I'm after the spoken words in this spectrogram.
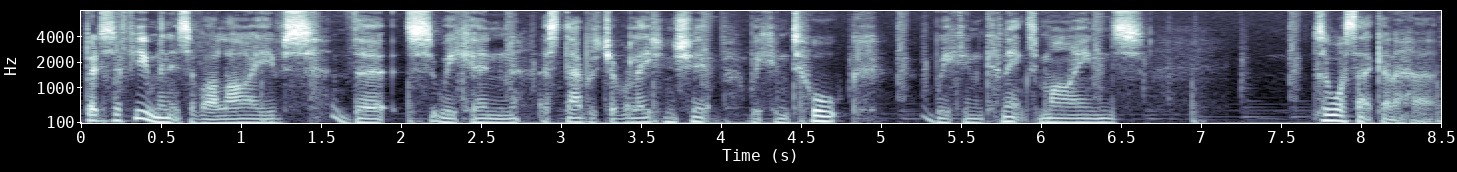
But it's a few minutes of our lives that we can establish a relationship, we can talk, we can connect minds. So, what's that going to hurt?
